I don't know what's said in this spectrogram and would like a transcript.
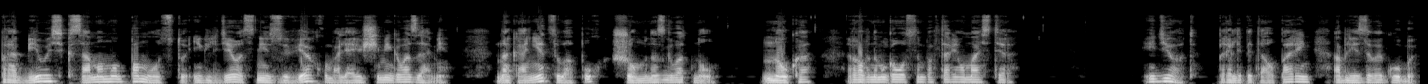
пробилась к самому помосту и глядела снизу вверх умоляющими глазами. Наконец лопух шумно сглотнул. «Ну-ка!» — ровным голосом повторил мастер. «Идет!» — пролепетал парень, облизывая губы.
